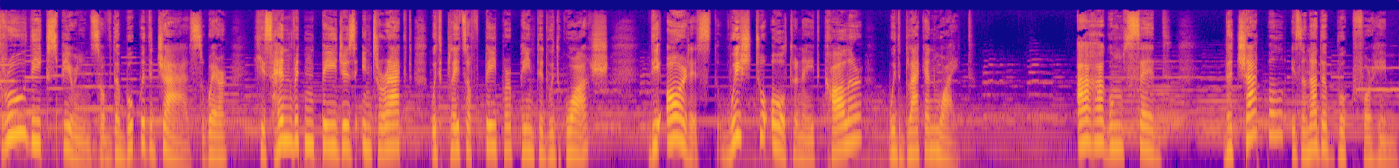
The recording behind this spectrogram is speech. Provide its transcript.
Through the experience of the book with jazz, where his handwritten pages interact with plates of paper painted with gouache, the artist wished to alternate color with black and white. Aragon said, The chapel is another book for him.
